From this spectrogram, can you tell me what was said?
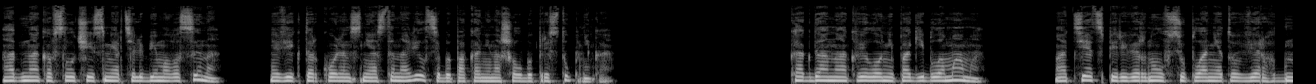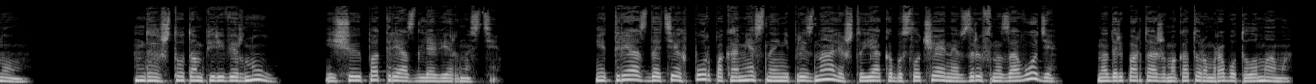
Однако в случае смерти любимого сына Виктор Коллинс не остановился бы, пока не нашел бы преступника. Когда на Аквилоне погибла мама, отец перевернул всю планету вверх дном. Да что там перевернул? Еще и потряс для верности. И тряс до тех пор, пока местные не признали, что якобы случайный взрыв на заводе, над репортажем о котором работала мама,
